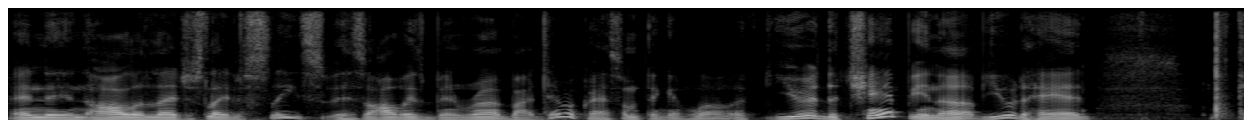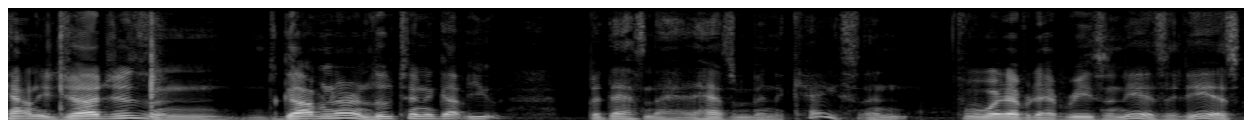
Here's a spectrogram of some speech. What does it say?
and then all the legislative seats has always been run by Democrats. I'm thinking, well, if you're the champion of, you would have had county judges and governor and lieutenant governor. You, but that's not, that hasn't been the case. And for whatever that reason is, it is.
